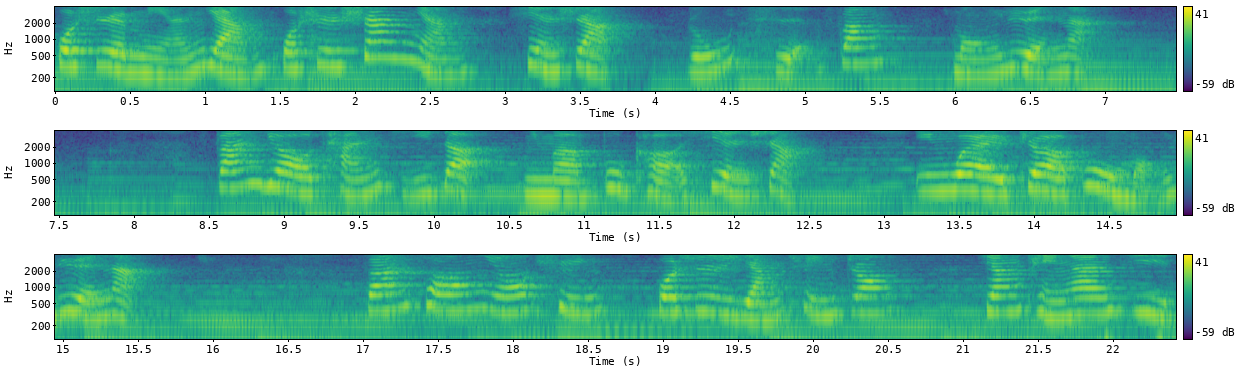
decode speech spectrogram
或是绵羊，或是山羊，献上，如此方蒙悦纳。凡有残疾的，你们不可献上，因为这不蒙悦纳。凡从牛群或是羊群中，将平安祭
